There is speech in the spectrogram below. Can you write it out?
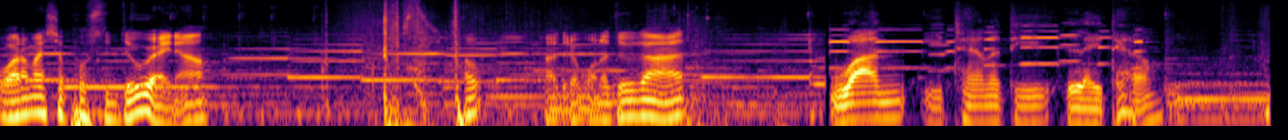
what am I supposed to do right now? Oh, I didn't want to do that. One eternity later. I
